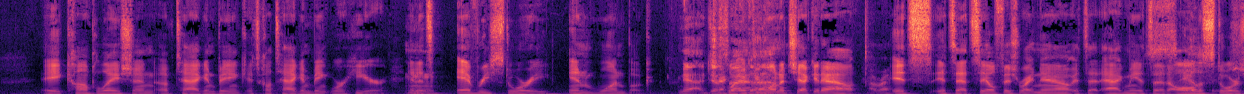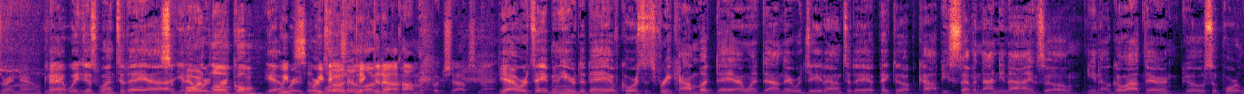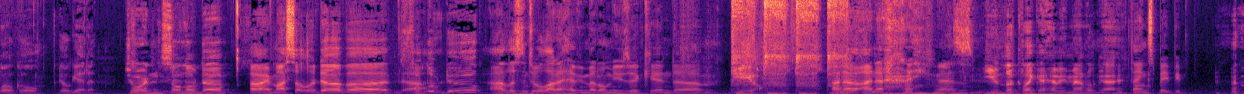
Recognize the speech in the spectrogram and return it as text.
a compilation of Tag and Bink. It's called Tag and Bink We're Here, and it's every story in one book. Yeah, just Check like If you want to check it out, All right. it's it's at Ssalefish right now. It's at Acme. It's at all the Ssalefish. stores right now. Okay. Yeah, we just went today. Uh, you know, Support we're- we're- local. yeah, We- we're, we we're both taping- picked it local up. Comic book shops, man. Yeah, we're taping here today. Of course, it's free comic book day. I went down there with Jadon today. I picked up a copy, seven ninety nine. So you know, go out there, go support local, go get it. Jordan, solo dub. All right, my solo dub. Uh, Salute, dude. I listen to a lot of heavy metal music, and um, I know, I know. You look like a heavy metal guy. thanks, baby.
